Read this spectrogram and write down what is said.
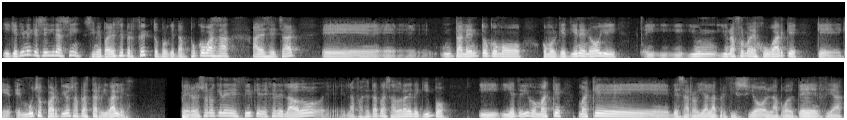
Y que tiene que seguir así, si me parece perfecto, porque tampoco vas a, a desechar eh, un talento como, el que tienen hoy y un- y una forma de jugar que, que- que en muchos partidos aplasta rivales. Pero eso no quiere decir que deje de lado eh, la faceta pasadora del equipo. Y, ya te digo, más que, más que desarrollar la precisión, la potencia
